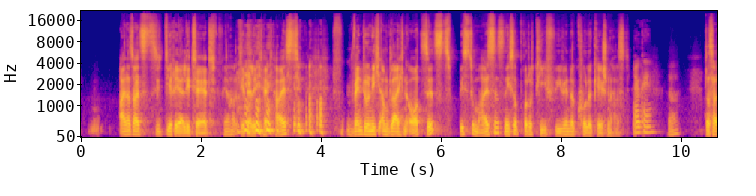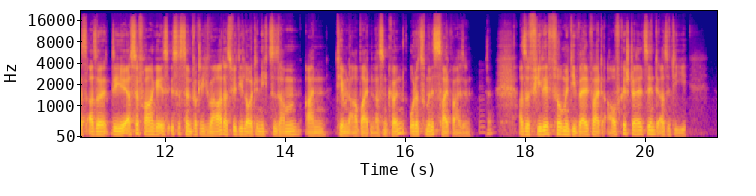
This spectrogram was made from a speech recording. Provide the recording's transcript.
einerseits die Realität. Ja, die Realität heißt, genau. wenn du nicht am gleichen Ort sitzt, bist du meistens nicht so produktiv, wie wenn du Co-Location hast. Okay. Ja, das heißt also, die erste Frage ist, ist es denn wirklich wahr, dass wir die Leute nicht zusammen an Themen arbeiten lassen können oder zumindest zeitweise? Also viele Firmen, die weltweit aufgestellt sind, also die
